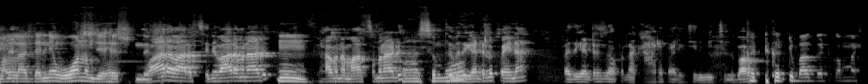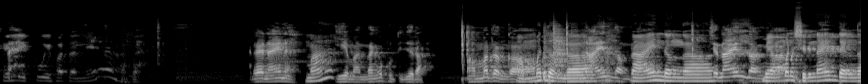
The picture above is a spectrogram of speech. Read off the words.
మళ్ళా దాన్ని ఓనం చేసేస్తుంది. వార వార శనివారం నాడు. శ్రావణ మాసం నాడు. తొమ్మిది గంటల పైన పది గంటల నాకు ఆడపాలి చినిమిచ్చింది బాబు. కట్టి కట్టి బాగా కట్టుకోమ్మ చెల్లి ఎక్కువ అయిపోతుంది. నాయన ఏ మందంగా పుట్టిందిరా. అమ్మ దొంగ. అమ్మ దొంగ. నాయన దొంగ. నాయన దొంగ. చిన్నాయన మీ అమ్మని చిన్నాయన దొంగ.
